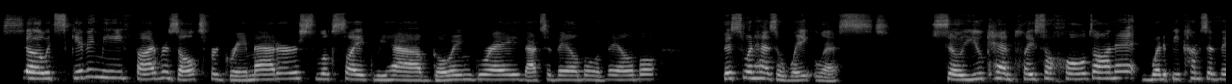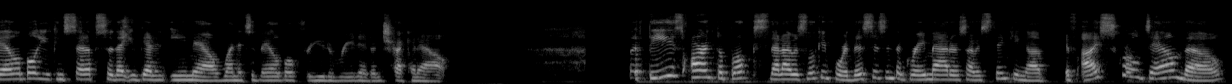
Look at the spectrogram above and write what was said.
So it's giving me five results for gray matters. Looks like we have going gray, that's available, available. This one has a wait list. So you can place a hold on it. When it becomes available, you can set up so that you get an email when it's available for you to read it and check it out. But these aren't the books that I was looking for. This isn't the gray matters I was thinking of. If I scroll down though,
